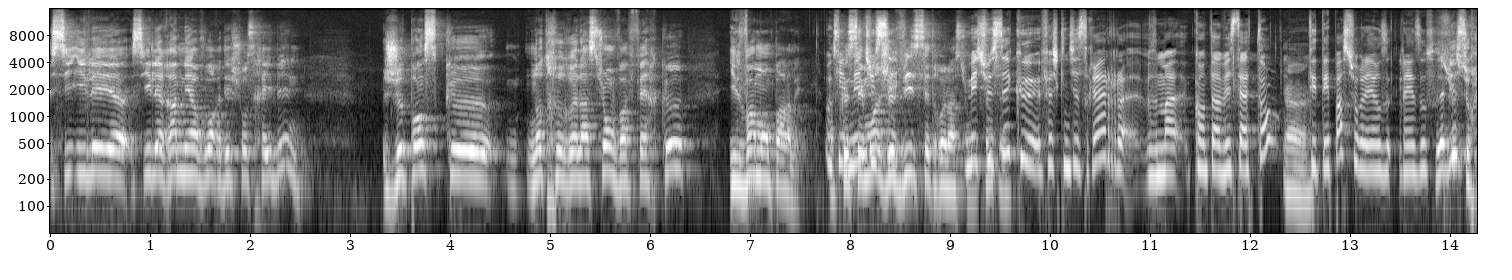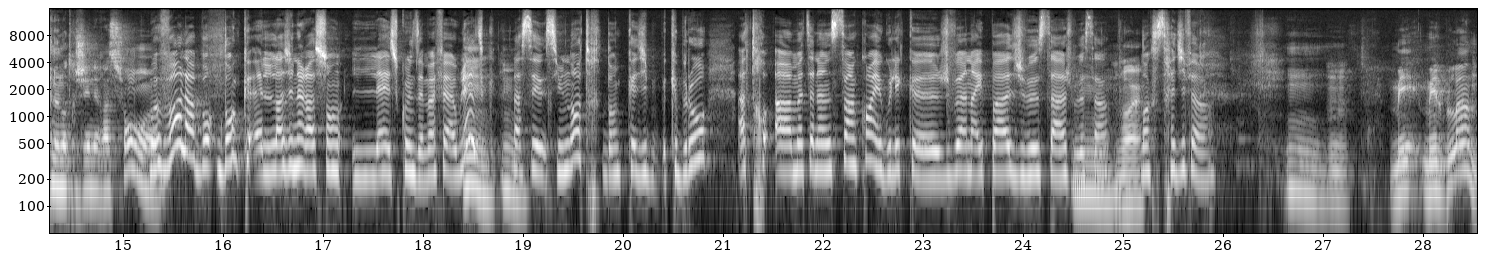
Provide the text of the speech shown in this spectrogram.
s'il est, euh, s'il est ramené à voir des choses Khaybin, je pense que notre relation va faire que il va m'en parler. Parce que c'est moi, sais, je vis cette relation. Mais tu sais que quand tu avais 7 ans, ah. tu n'étais pas sur les réseaux sociaux. Bien sûr, notre génération. Hein. Voilà, donc la génération, mm, mm. c'est une autre. Donc, bro, à maintenant 5 ans, il voulait que je veux un iPad, je veux ça, je veux mm, ça. Donc, c'est très différent. Mais, mais le blinde,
